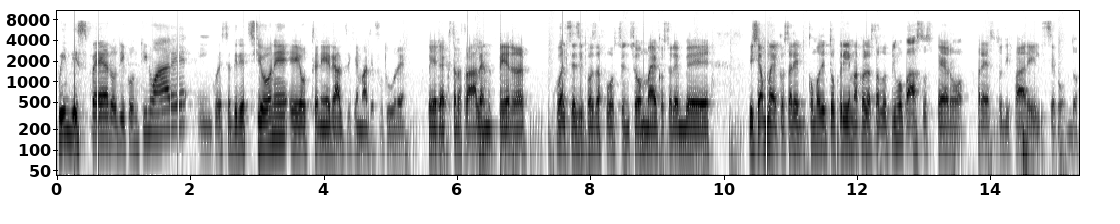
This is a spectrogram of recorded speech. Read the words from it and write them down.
Quindi spero di continuare in questa direzione e ottenere altre chiamate future per Extra Talent, per qualsiasi cosa fosse, insomma, ecco, sarebbe diciamo, ecco, sarebbe come ho detto prima, quello è stato il primo passo, spero presto di fare il secondo.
